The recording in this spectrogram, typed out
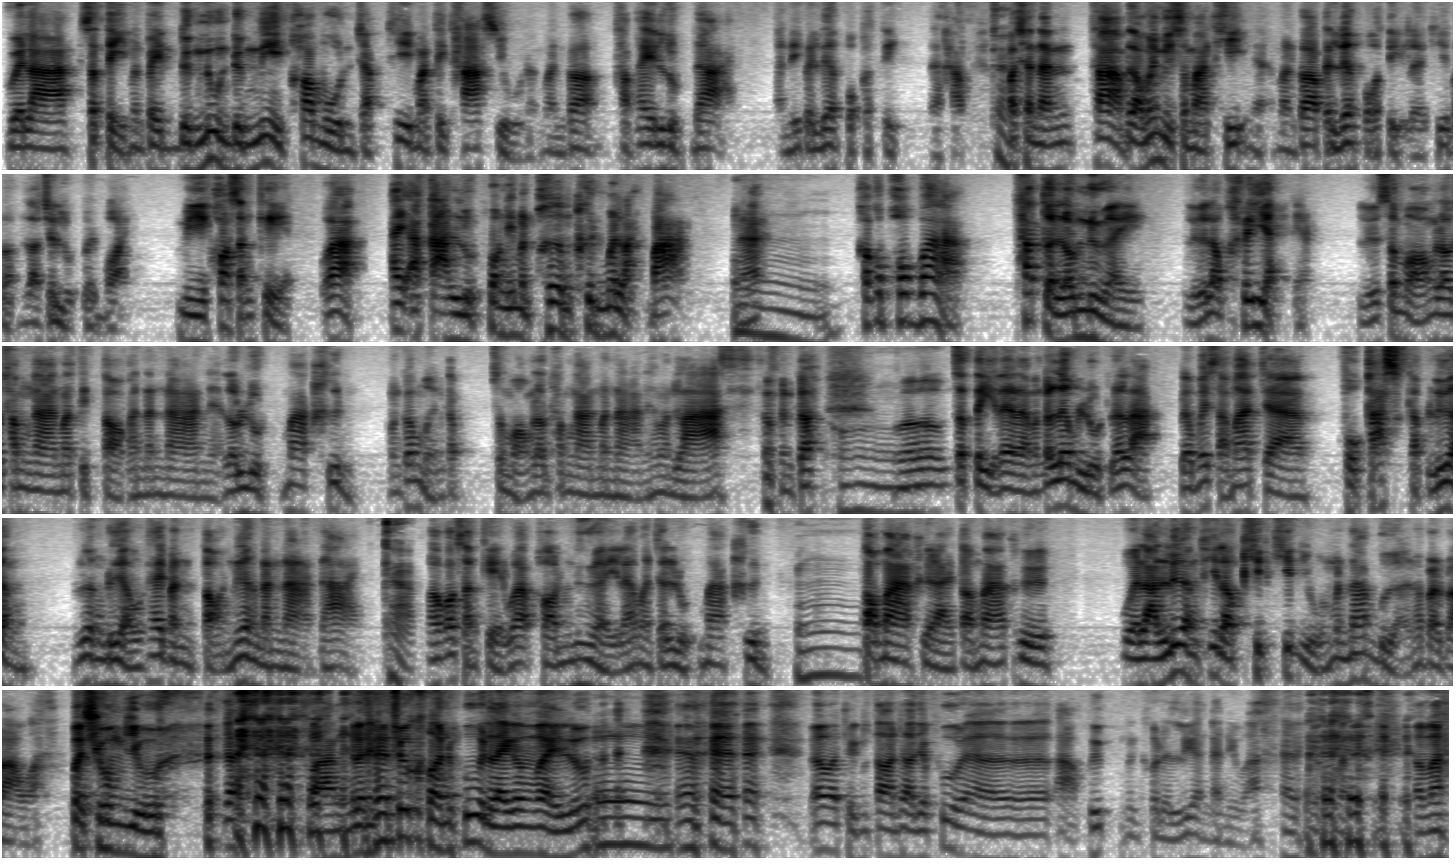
เวลาสติมันไปดึงนู่นดึงนี่ข้อมูลจากที่มัลติทัสอยู่นะมันก็ทำให้หลุดได้ อันนี้เป็นเรื่องปกตินะครับครับ เพราะฉะนั้นถ้าเราไม่มีสมาธิเนี่ยมันก็เป็นเรื่องปกติเลยที่แบบเราจะหลุดบ่อย ๆ มีข้อสังเกตว่า ไออาการหลุดพวกนี้มันเพิ่มขึ้นเมื่อไหร่บ้างนะอืมเขาก็พบว่าถ้าเกิดเราเหนื่อยหรือเราเครียดเนี่ย หรือสมองเราทำงานมาติดต่อกันนานๆเนี่ย เราหลุดมากขึ้น มันก็เหมือนกับสมองเราทำงานมานานเนี่ยมันล้ามันก็อ๋อเออสติอะไรนะมันก็เริ่มหลุดแล้วล่ะ เราไม่สามารถจะโฟกัสกับเรื่องเรื่องเดียวให้มันต่อเนื่องนานๆได้ครับเราก็สังเกตว่าพอเหนื่อยแล้วมันจะหลุดมากขึ้นอืมต่อมาคืออะไร ต่อมาคือ เวลาเรื่องที่เราคิดคิดอยู่มันน่าเบื่อแล้วเราอะประชุมอยู่ ฟังเลยทุกคนพูดอะไรก็ไม่รู้เออแล้วมาถึงตอนที่เราจะพูดเอออ้าวปึ๊บมันคนละเรื่องกันดีวะอะไรประมาณประมาณ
